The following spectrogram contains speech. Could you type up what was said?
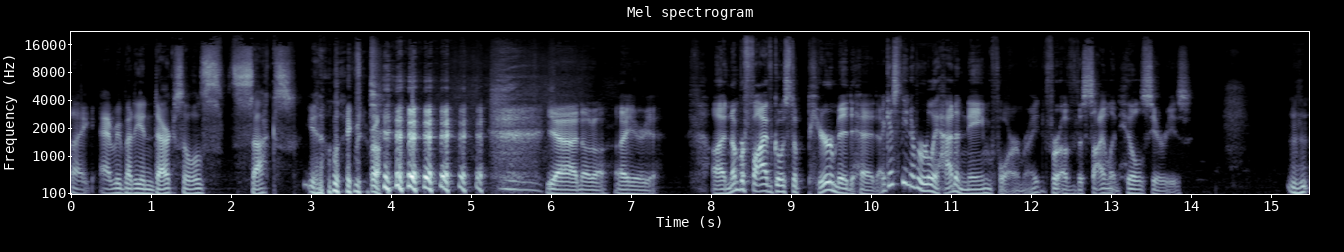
like everybody in Dark Souls sucks, you know, like yeah, no, no, I hear you. Uh, number five goes to Pyramid Head. I guess they never really had a name for him, right? For of the Silent Hill series. Mhm.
